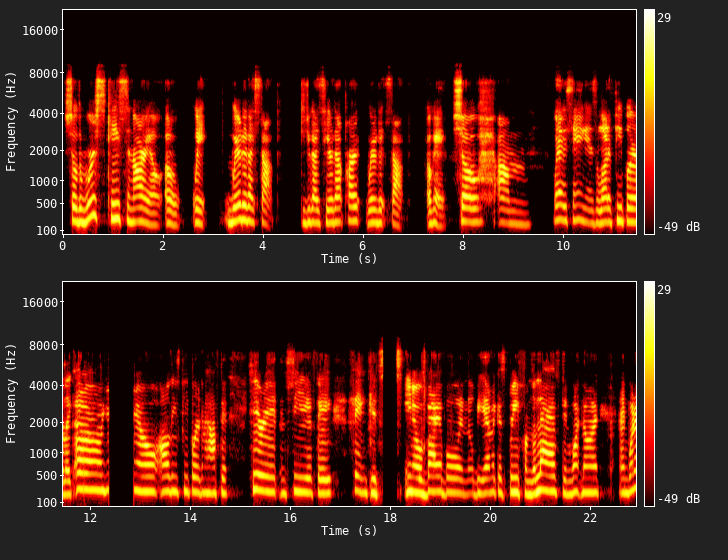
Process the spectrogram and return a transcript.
So the worst case scenario. Oh, wait. Where did I stop? Did you guys hear that part? Where did it stop? Okay. So, um, what I was saying is a lot of people are like, oh, you know, all these people are going to have to hear it and see if they think it's, you know, viable and there'll be amicus brief from the left and whatnot. And what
